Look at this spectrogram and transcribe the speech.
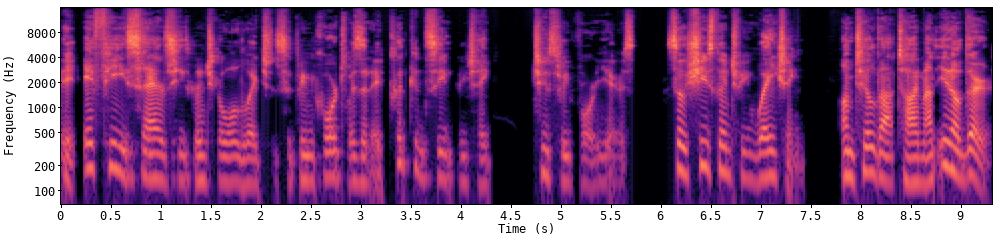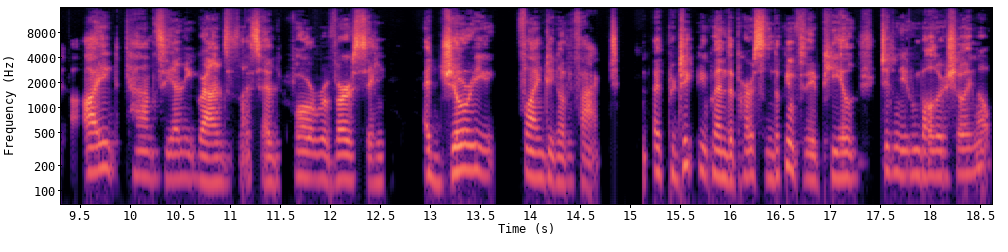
If he says he's going to go all the way to the Supreme Court with it, it could conceivably take two, three, four years. So she's going to be waiting until that time. And, you know, there, I can't see any grounds, as I said, for reversing a jury finding of fact, uh, particularly when the person looking for the appeal didn't even bother showing up.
